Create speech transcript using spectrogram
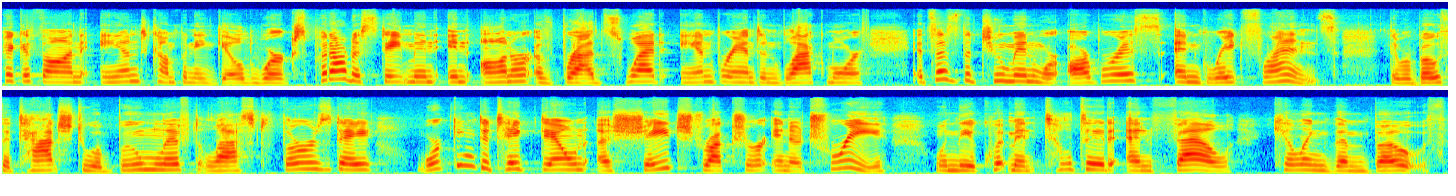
Pickathon and company Guildworks put out a statement in honor of Brad Sweat and Brandon Blackmore. It says the two men were arborists and great friends. They were both attached to a boom lift last Thursday, working to take down a shade structure in a tree when the equipment tilted and fell, killing them both.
